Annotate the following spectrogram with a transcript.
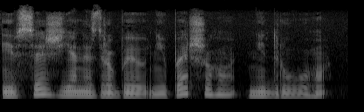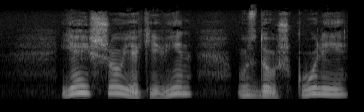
І все ж я не зробив ні першого, ні другого. Я йшов, як і він, уздовж колії.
